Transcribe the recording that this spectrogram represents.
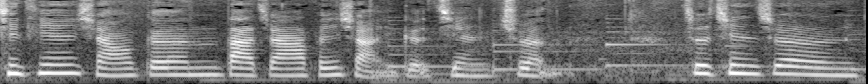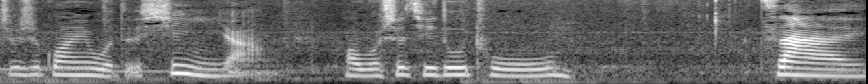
今天想要跟大家分享一个见证，这见证就是关于我的信仰啊，我是基督徒。在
